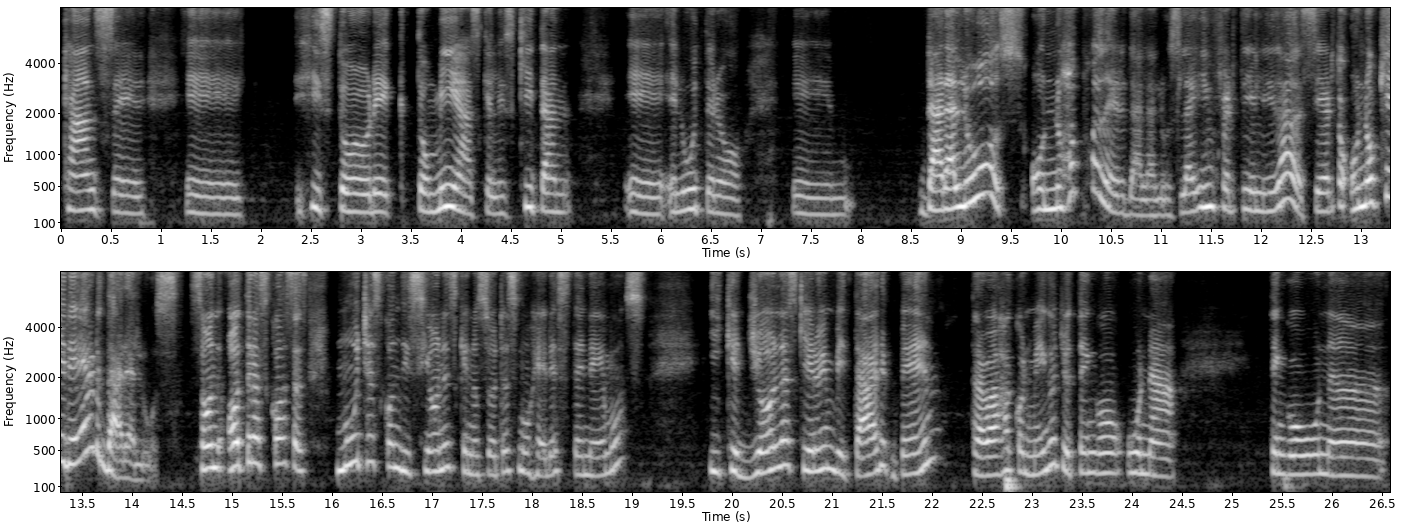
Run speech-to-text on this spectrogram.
cáncer, eh, historectomías que les quitan eh, el útero, eh, dar a luz o no poder dar a luz, la infertilidad, ¿cierto? O no querer dar a luz. Son otras cosas, muchas condiciones que nosotras mujeres tenemos y que yo las quiero invitar. Ven, trabaja conmigo. Yo tengo una, tengo una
